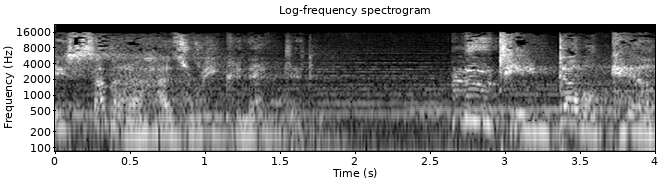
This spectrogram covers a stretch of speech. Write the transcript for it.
A summoner has reconnected. Blue team double kill.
